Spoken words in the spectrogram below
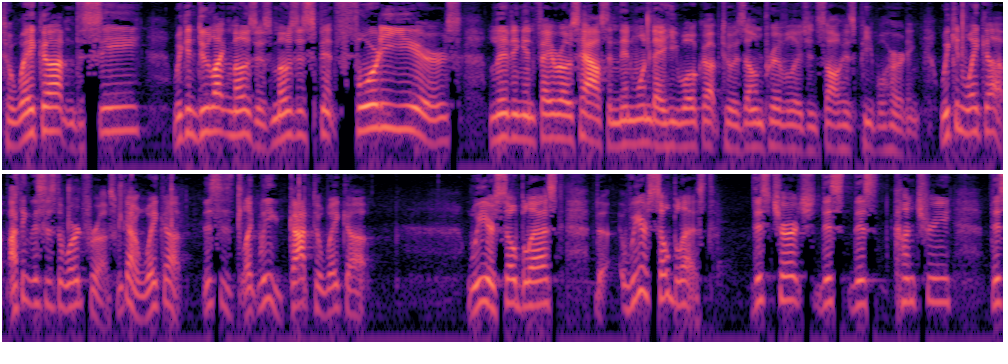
to wake up and to see we can do like Moses. Moses spent 40 years living in Pharaoh's house, and then one day he woke up to his own privilege and saw his people hurting. We can wake up. I think this is the word for us. We got to wake up. This is like we got to wake up. We are so blessed. We are so blessed. This church, this this country, this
